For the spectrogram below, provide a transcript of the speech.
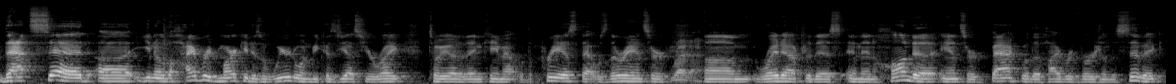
that said, uh, you know, the hybrid market is a weird one because, yes, you're right. Toyota then came out with the Prius. That was their answer. Right after. Um, right after this. And then Honda answered back with a hybrid version of the Civic.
